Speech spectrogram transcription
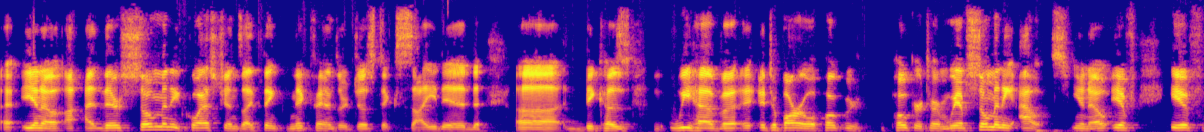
uh, you know, I, I, there's so many questions. I think Knick fans are just excited uh, because we have, uh, to borrow a poker poker term, we have so many outs. You know, if if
